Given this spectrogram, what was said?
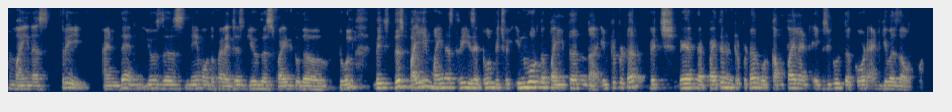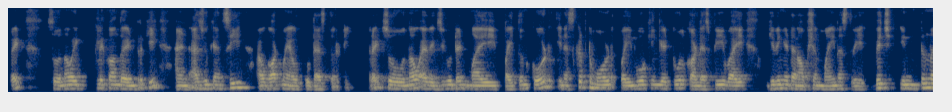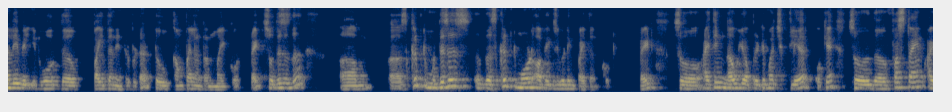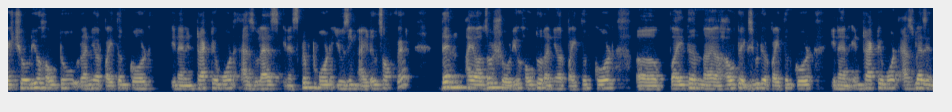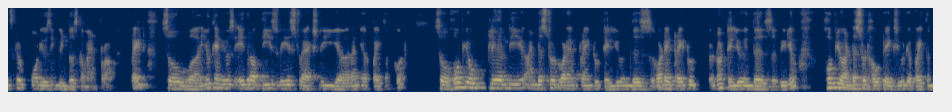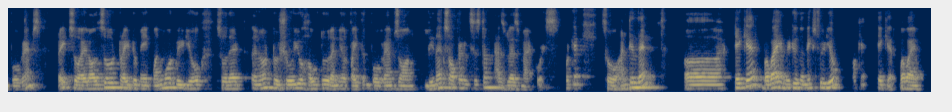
minus three and then use this name of the file. I just give this file to the tool, which this py minus three is a tool which will invoke the Python uh, interpreter, which where that Python interpreter would compile and execute the code and give us the output, right? So now I click on the enter key and as you can see, I've got my output as 30 right? So now I've executed my Python code in a script mode by invoking a tool called as py, giving it an option minus three, which internally will invoke the Python interpreter to compile and run my code, right? So this is the um, uh, script. This is the script mode of executing Python code, right? So I think now you're pretty much clear. Okay. So the first time I showed you how to run your Python code in an interactive mode as well as in a script mode using idle software. Then I also showed you how to run your Python code, uh, Python, uh, how to execute your Python code in an interactive mode as well as in script mode using Windows command prompt right? So uh, you can use either of these ways to actually uh, run your Python code. So hope you clearly understood what I'm trying to tell you in this, what I try to not tell you in this video. Hope you understood how to execute your Python programs, right? So I'll also try to make one more video so that, you know, to show you how to run your Python programs on Linux operating system as well as macOS. Okay. So until then, uh, take care. Bye-bye. Meet you in the next video. Okay. Take care. Bye-bye.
